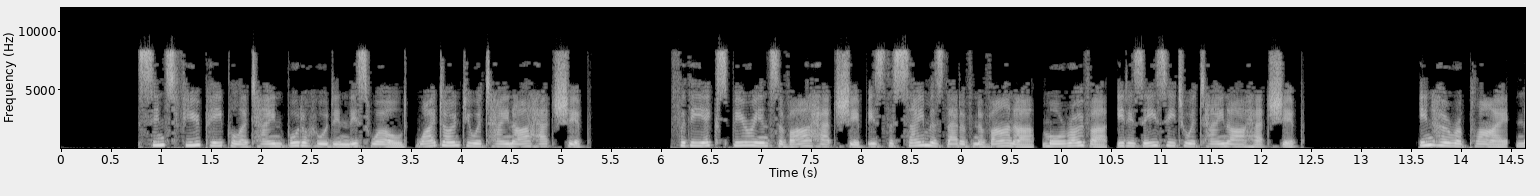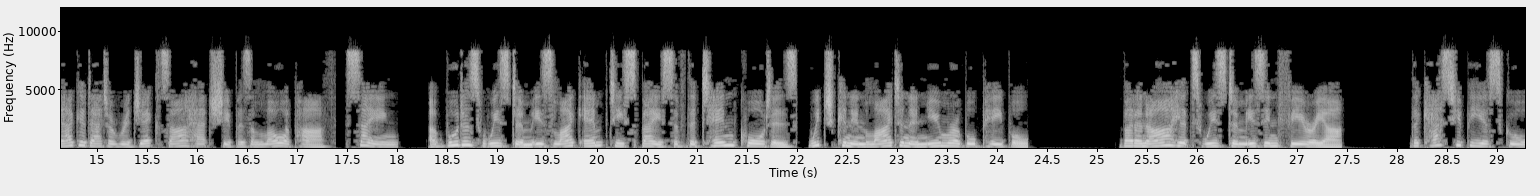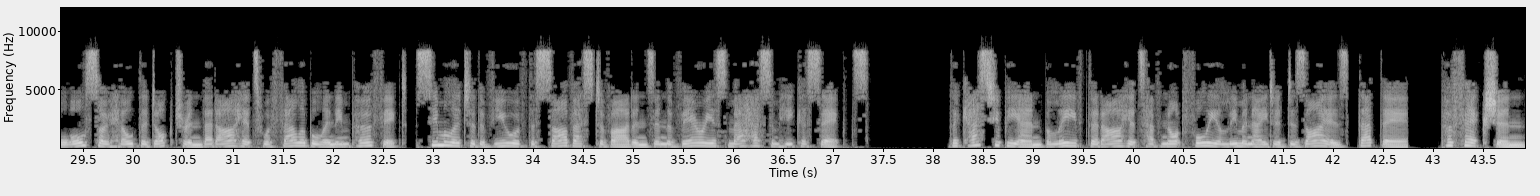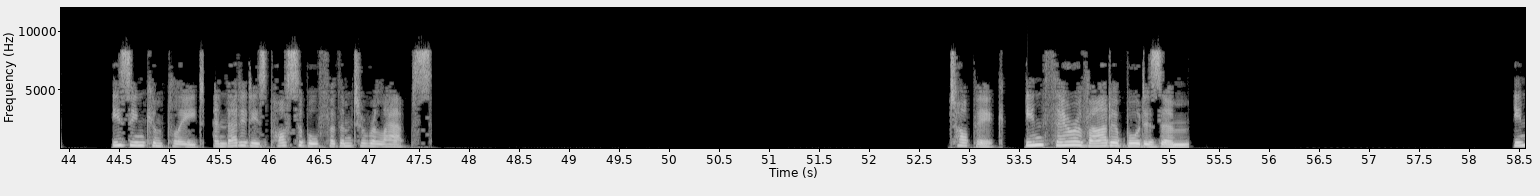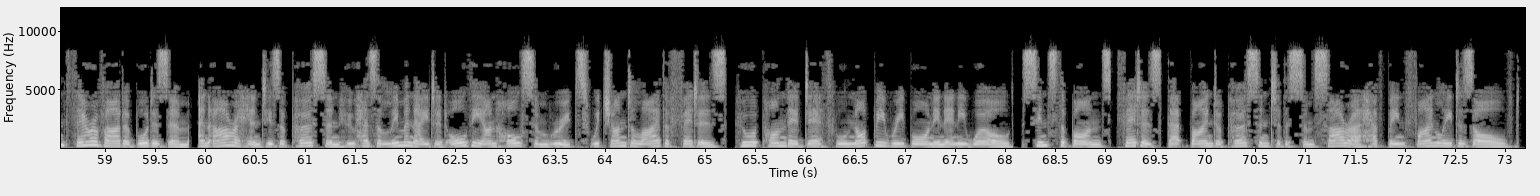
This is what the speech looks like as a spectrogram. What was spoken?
Since few people attain Buddhahood in this world, why don't you attain arhatship? For the experience of arhatship is the same as that of nirvana, moreover, it is easy to attain arhatship. In her reply, Nagadatta rejects arhatship as a lower path, saying, a Buddha's wisdom is like empty space of the ten quarters, which can enlighten innumerable people. but an arhat's wisdom is inferior. The Kasyapaya school also held the doctrine that arhats were fallible and imperfect, similar to the view of the Sarvastivadins and the various Mahasanghika sects. The Kasyapayan believed that arhats have not fully eliminated desires, that their perfection is incomplete, and that it is possible for them to relapse. In Theravada Buddhism In Theravada Buddhism, an arahant is a person who has eliminated all the unwholesome roots which underlie the fetters, who upon their death will not be reborn in any world, since the bonds fetters that bind a person to the samsara have been finally dissolved.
